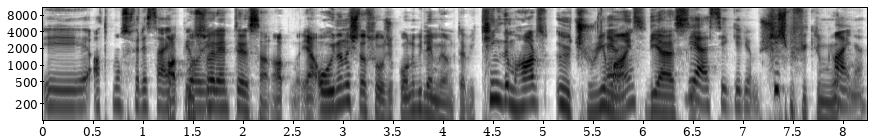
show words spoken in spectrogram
e, atmosfere sahip Atmosfer bir oyun. enteresan. Atmo- yani oynanış nasıl olacak onu bilemiyorum tabii. Kingdom Hearts 3 Remind DLC. DLC geliyormuş. Hiçbir fikrim yok. Aynen.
